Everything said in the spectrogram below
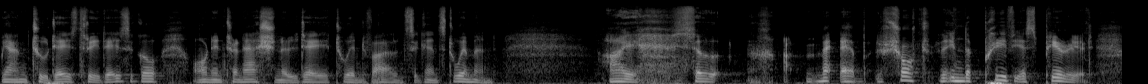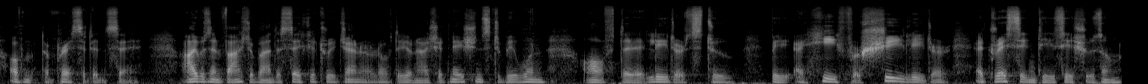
began two days, three days ago on International Day to End Violence Against Women. I so Uh, short in the previous period of the presidency, I was invited by the Secretary General of the United Nations to be one of the leaders to be a he for she leader addressing these issues on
